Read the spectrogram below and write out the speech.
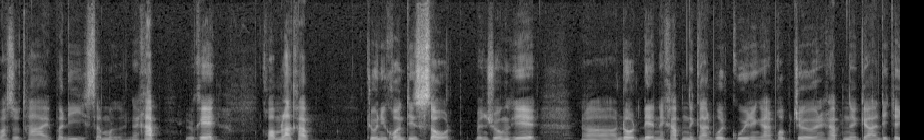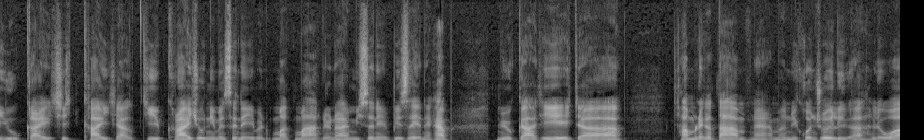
วันสุดท้ายพอดีเสมอนะครับโอเค ความรักครับช่วงนี้คนที่โสดเป็นช่วงที่โดดเด่นนะครับในการพูดคุยในการพบเจอนะครับในการที่จะอยู่ใกล้ชิดใครจากจีบใครช่วงนี้เป็นเสน่ห์เป็นมากๆเลยนะมีเสน่ห์พิเศษนะครับ มีโอกาสที่จะทำอะไรก็ตามนะมันมีคนช่วยเหลือ หรือว่า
